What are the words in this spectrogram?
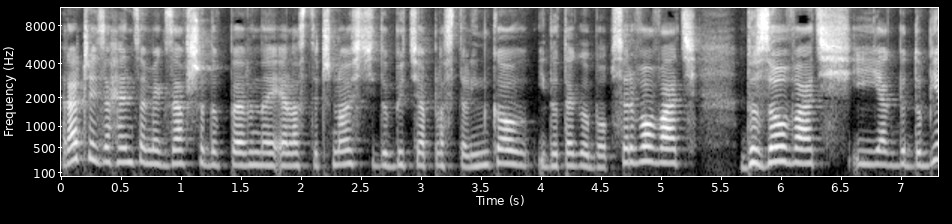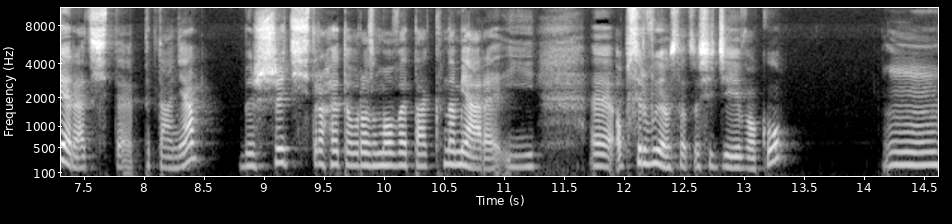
Raczej zachęcam jak zawsze do pewnej elastyczności, do bycia plastelinką i do tego, by obserwować, dozować i jakby dobierać te pytania, by szyć trochę tą rozmowę tak na miarę i e, obserwując to, co się dzieje wokół. Mm.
